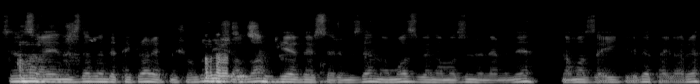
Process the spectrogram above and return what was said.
Sizin Allah sayenizde ben de tekrar etmiş oldum. Allah İnşallah diğer derslerimizde namaz ve namazın önemini, namazla ilgili detayları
